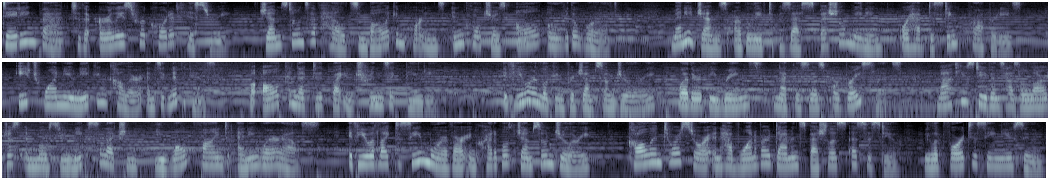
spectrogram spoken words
Dating back to the earliest recorded history, gemstones have held symbolic importance in cultures all over the world. Many gems are believed to possess special meaning or have distinct properties, each one unique in color and significance, but all connected by intrinsic beauty. If you are looking for gemstone jewelry, whether it be rings, necklaces, or bracelets, Matthew Stephens has the largest and most unique selection you won't find anywhere else. If you would like to see more of our incredible gemstone jewelry, call into our store and have one of our diamond specialists assist you. We look forward to seeing you soon.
